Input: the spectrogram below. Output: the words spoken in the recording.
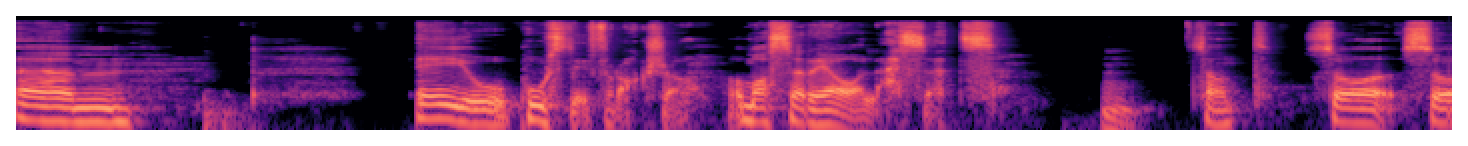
um, er jo positivt for aksjer og masse real assets. Mm. Sant? Så, så,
